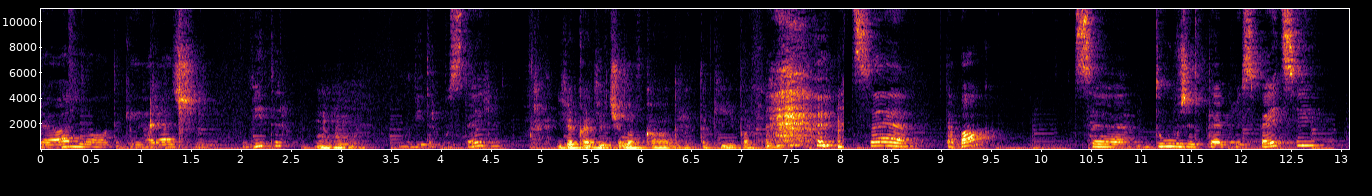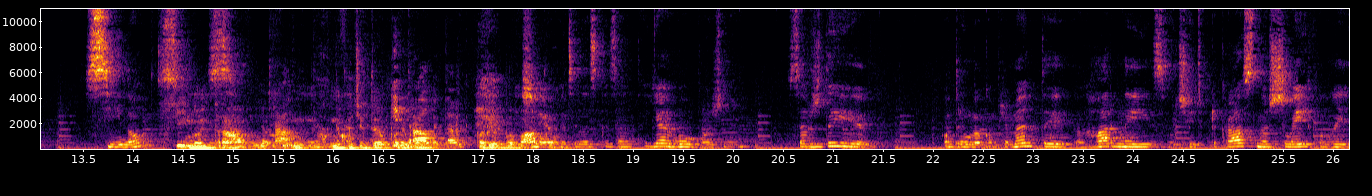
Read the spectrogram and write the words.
реально такий гарячий вітер, Угу. вітер пустелі. Яка дівчина в кадрі? Такий парфюм. Це табак, це дуже теплі спеції, сіно. Сіно і трави. Я Трави, не, так, не так. хотів тебе І трави, так. Що перебивати. я хотіла сказати? Я його обожнюю. Завжди отримую компліменти. Гарний, звучить прекрасно, шлейфовий.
